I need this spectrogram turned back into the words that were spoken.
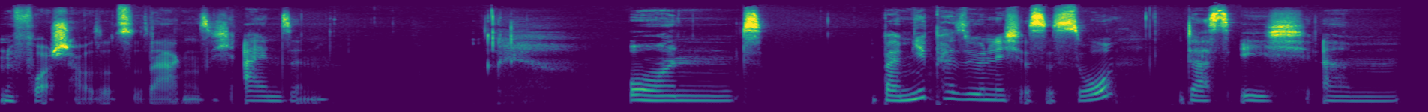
eine Vorschau sozusagen, sich einsinnen. Und bei mir persönlich ist es so, dass ich ähm,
